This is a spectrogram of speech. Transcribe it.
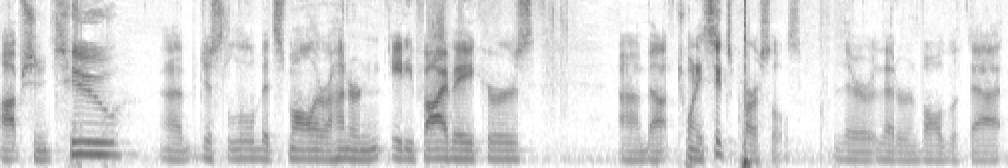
option two, uh, just a little bit smaller, 185 acres, uh, about 26 parcels there that are involved with that.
